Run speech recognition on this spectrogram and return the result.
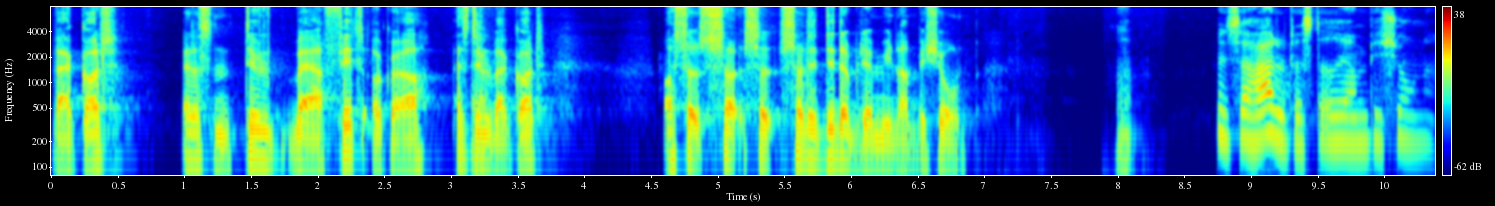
være godt. Eller sådan, det vil være fedt at gøre. Altså, det Ja. vil være godt. Og så, så, så, så er det det, der bliver min ambition. Men så har du da stadig ambitioner.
